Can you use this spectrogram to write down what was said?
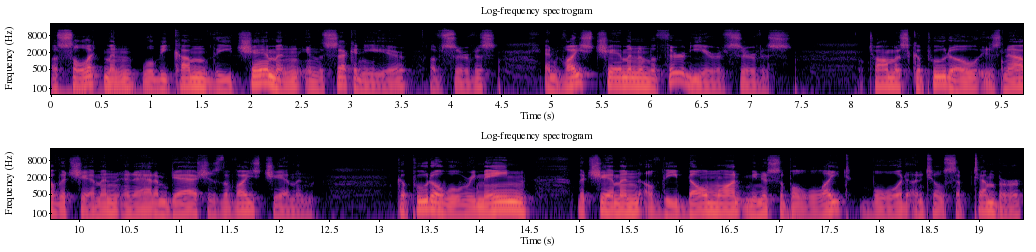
A selectman will become the chairman in the second year of service and vice chairman in the third year of service. Thomas Caputo is now the chairman and Adam Dash is the vice chairman. Caputo will remain the chairman of the Belmont Municipal Light Board until September,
